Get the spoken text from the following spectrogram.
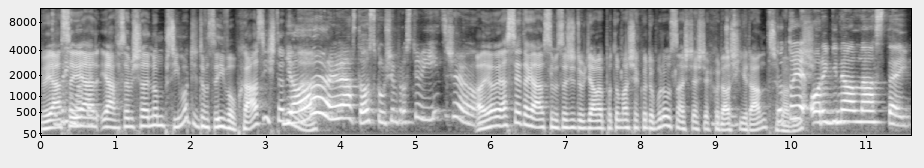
No já, Dobrý, se, no já, tak- já jsem šel jenom přímo, ty to celý obcházíš tady, Jo, ne? jo, já z toho zkouším prostě víc, že jo. A jo, jasně, tak já si myslím, že to uděláme potom až jako do budoucna, ještě, ještě jako další run třeba, Toto víš? je originálná stage.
